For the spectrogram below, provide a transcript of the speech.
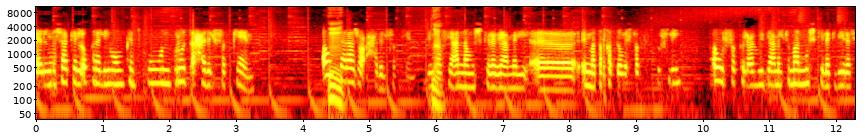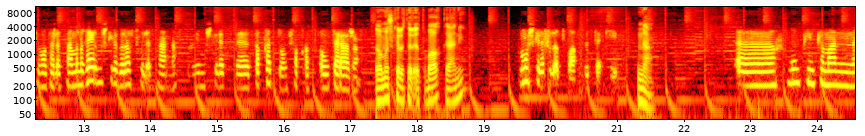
المشاكل الأخرى اللي هو ممكن تكون بروز أحد الفكين أو مم. تراجع أحد الفكين. اللي نعم. هو في عنا مشكلة بيعمل آه، إما تقدم الفك السفلي أو الفك العلوي بيعمل كمان مشكلة كبيرة في موضع الأسنان من غير مشكلة برصف الأسنان نفسها هي مشكلة آه، تقدم فقط أو تراجع. مشكلة الإطباق يعني؟ مشكلة في الإطباق بالتأكيد. نعم. آه، ممكن كمان آه،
